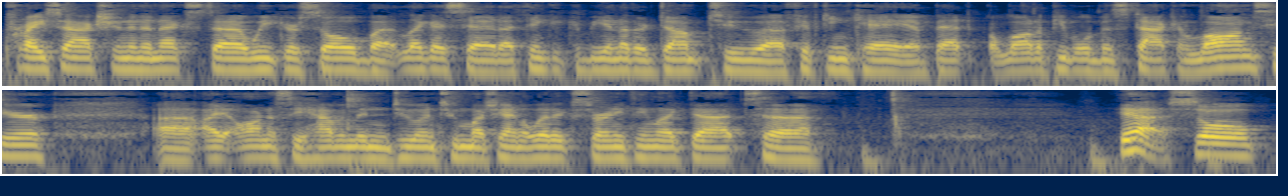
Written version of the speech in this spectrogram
price action in the next uh, week or so. But like I said, I think it could be another dump to uh, 15K. I bet a lot of people have been stacking longs here. Uh, I honestly haven't been doing too much analytics or anything like that. Uh, yeah, so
